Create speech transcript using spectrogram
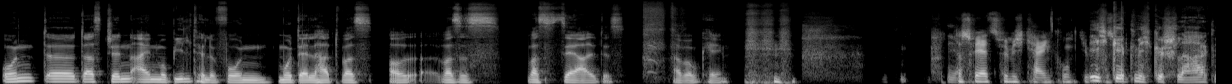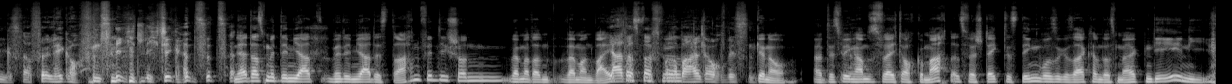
Und äh, dass Jin ein Mobiltelefonmodell hat, was, was es, was sehr alt ist. Aber okay. Ja. Das wäre jetzt für mich kein Grund gewesen. Ich gebe mich geschlagen. Es war völlig offensichtlich die ganze Zeit. Ja, das mit dem Jahr, mit dem Jahr des Drachen finde ich schon, wenn man dann, wenn man weiß, ja, das muss man aber halt auch wissen. Genau. Äh, deswegen ja. haben sie es vielleicht auch gemacht als verstecktes Ding, wo sie gesagt haben, das merken die eh nie.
